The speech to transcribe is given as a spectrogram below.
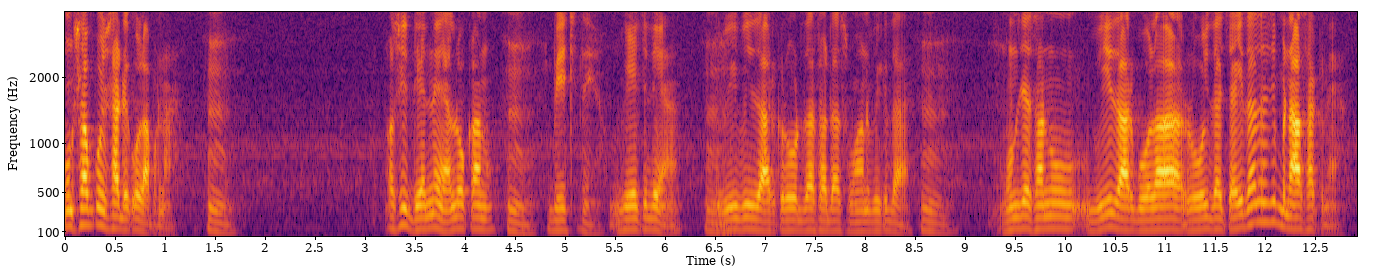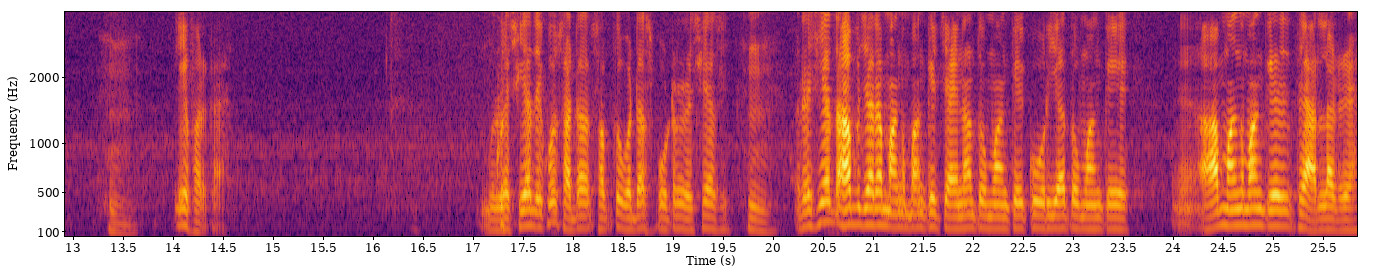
ਹੁਣ ਸਭ ਕੁਝ ਸਾਡੇ ਕੋਲ ਆਪਣਾ। ਹੂੰ। ਅਸੀਂ ਦਿੰਦੇ ਆ ਲੋਕਾਂ ਨੂੰ। ਹੂੰ। ਵੇਚਦੇ ਆ ਵੇਚਦੇ ਆ 20 ਹਜ਼ਾਰ ਕਰੋੜ ਦਾ ਸਾਡਾ ਸਮਾਨ ਵਿਕਦਾ। ਹੈ। ਹੁਣ ਜੇ ਸਾਨੂੰ 20000 ਗੋਲਾ ਰੋਜ਼ ਦਾ ਚਾਹੀਦਾ ਤਾਂ ਅਸੀਂ ਬਣਾ ਸਕਦੇ ਆ ਹੂੰ। ਇਹ ਫ਼ਰਕ ਹੈ ਰਸ਼ੀਆ ਦੇਖੋ ਸਾਡਾ ਸਭ ਤੋਂ ਵੱਡਾ ਸਪੋਰਟਰ ਰਸ਼ੀਆ ਸੀ। ਹੂੰ। ਰਸ਼ੀਆ ਤਾਂ ਆਪ ਵਿਚਾਰਾ ਮੰਗ ਮੰਗ ਕੇ ਚਾਈਨਾ ਤੋਂ ਮੰਗ ਕੇ ਕੋਰੀਆ ਤੋਂ ਮੰਗ ਕੇ ਆਪ ਮੰਗ ਮੰਗ ਕੇ ਹਥਿਆਰ ਲੜ ਰਿਹਾ।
